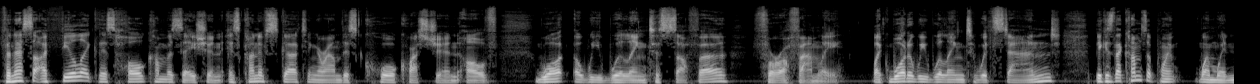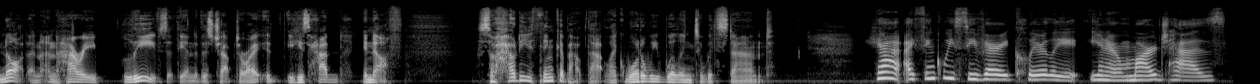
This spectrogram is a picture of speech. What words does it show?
Vanessa, I feel like this whole conversation is kind of skirting around this core question of what are we willing to suffer for our family? Like, what are we willing to withstand? Because there comes a point when we're not. And, and Harry leaves at the end of this chapter, right? It, he's had enough. So, how do you think about that? Like, what are we willing to withstand? Yeah, I think we see very clearly, you know, Marge has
